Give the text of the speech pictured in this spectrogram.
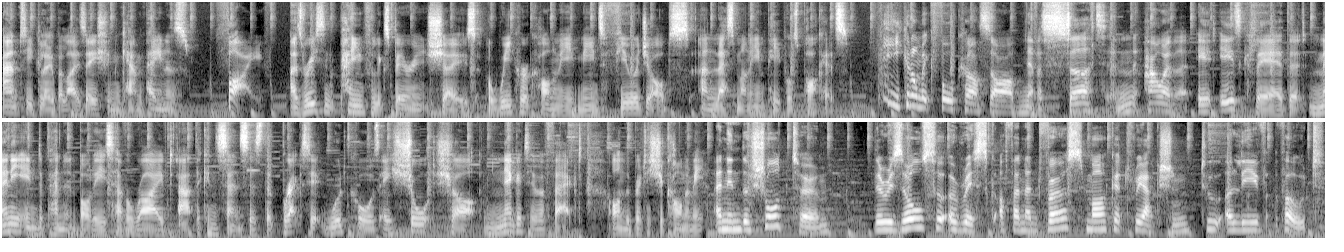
anti-globalization campaigners. 5. As recent painful experience shows, a weaker economy means fewer jobs and less money in people's pockets. Economic forecasts are never certain. However, it is clear that many independent bodies have arrived at the consensus that Brexit would cause a short, sharp, negative effect on the British economy. And in the short term, there is also a risk of an adverse market reaction to a Leave vote.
